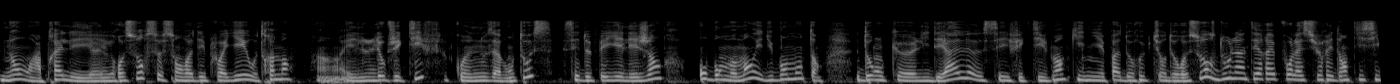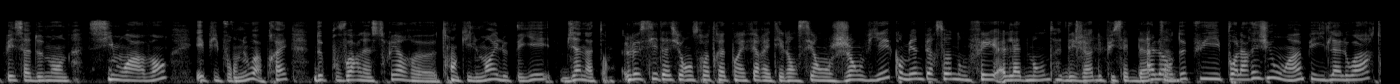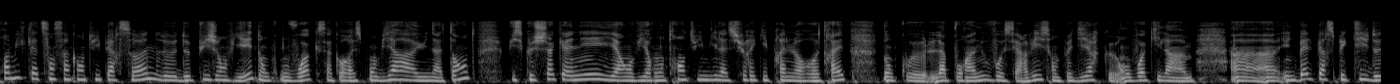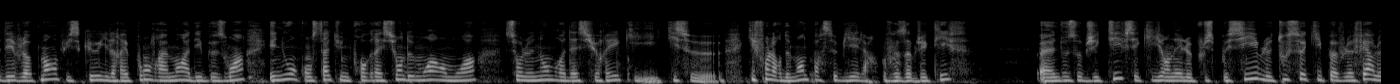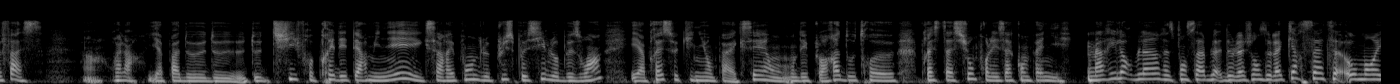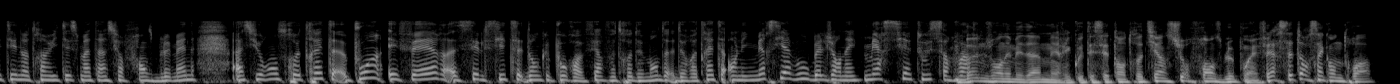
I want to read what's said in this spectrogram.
Non, après, les ressources sont redéployées autrement. Hein. Et l'objectif que nous avons tous, c'est de payer les gens au bon moment et du bon montant. Donc euh, l'idéal, c'est effectivement qu'il n'y ait pas de rupture de ressources, d'où l'intérêt pour l'assuré d'anticiper sa demande six mois avant, et puis pour nous, après, de pouvoir l'instruire euh, tranquillement et le payer bien à temps. Le site assurance-retraite.fr a été lancé en janvier. Combien de personnes ont fait la demande déjà depuis cette date Alors depuis, pour la région, hein, Pays de la Loire, 3458 personnes depuis janvier, donc on voit que ça correspond bien à une attente, puisque chaque année, il y a environ 38 000 assurés qui prennent leur retraite. Donc euh, là, pour un nouveau service, on peut dire qu'on voit qu'il a une belle perspective de développement puisqu'il répond vraiment à des besoins. Et nous, on constate une progression de mois en mois sur le nombre d'assurés qui, qui, se, qui font leur demande par ce biais-là. Vos objectifs? Euh, nos objectifs, c'est qu'il y en ait le plus possible. Tous ceux qui peuvent le faire le fassent. Hein, voilà, il n'y a pas de, de, de, chiffres prédéterminés et que ça réponde le plus possible aux besoins. Et après, ceux qui n'y ont pas accès, on, on déploiera d'autres euh, prestations pour les accompagner. Marie Lorblin, responsable de l'agence de la CARSAT au Mans, était notre invitée ce matin sur France Bleu Maine. Assurance-retraite.fr, c'est le site donc pour faire votre demande de retraite en ligne. Merci à vous, belle journée. Merci à tous, au revoir. Bonne journée mesdames, et écoutez cet entretien sur francebleu.fr, 7h53.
